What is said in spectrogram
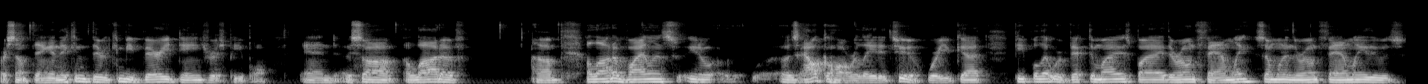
or something. And they can they can be very dangerous people. And i saw a lot of um, a lot of violence, you know, was alcohol related too, where you've got people that were victimized by their own family, someone in their own family There was,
